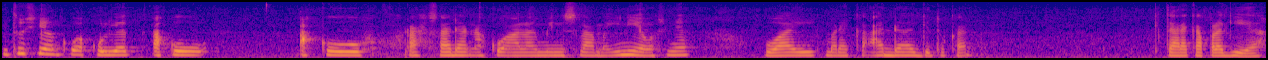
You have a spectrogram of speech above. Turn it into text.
itu sih yang aku aku lihat aku aku rasa dan aku alamin selama ini ya. Maksudnya why mereka ada gitu kan kita rekap lagi ya.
